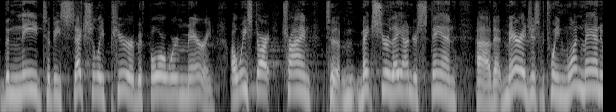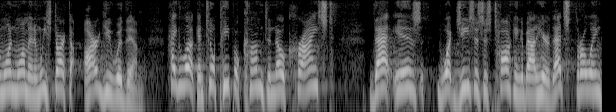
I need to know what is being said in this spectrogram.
the need to be sexually pure before we're married, or we start trying to make sure they understand uh, that marriage is between one man and one woman, and we start to argue with them, Hey, look, until people come to know Christ, that is what Jesus is talking about here. That's throwing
